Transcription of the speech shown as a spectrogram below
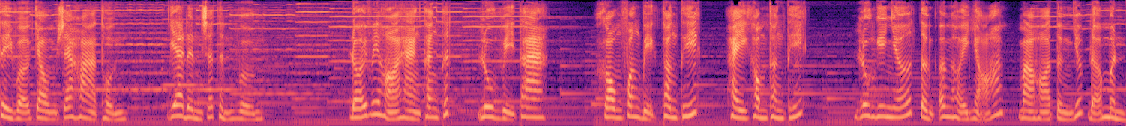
thì vợ chồng sẽ hòa thuận, gia đình sẽ thịnh vượng. Đối với họ hàng thân thích, luôn vị tha, không phân biệt thân thiết hay không thân thiết, luôn ghi nhớ từng ân huệ nhỏ mà họ từng giúp đỡ mình.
